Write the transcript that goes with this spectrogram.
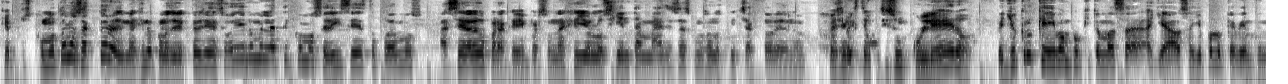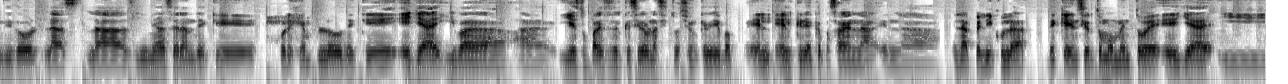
que pues como todos los actores, imagino con los directores llegan oye, no me late cómo se dice esto, podemos hacer algo para que mi personaje yo lo sienta más, ya sabes cómo son los pinches actores, ¿no? Pues que este es un culero. Yo creo que iba un poquito más allá, o sea, yo por lo que había entendido, las, las líneas eran de que, por ejemplo, de que ella iba a, y esto parece ser que sí era una situación que iba, él, él quería que pasara en la, en la, en la película, de que en cierto momento ella y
